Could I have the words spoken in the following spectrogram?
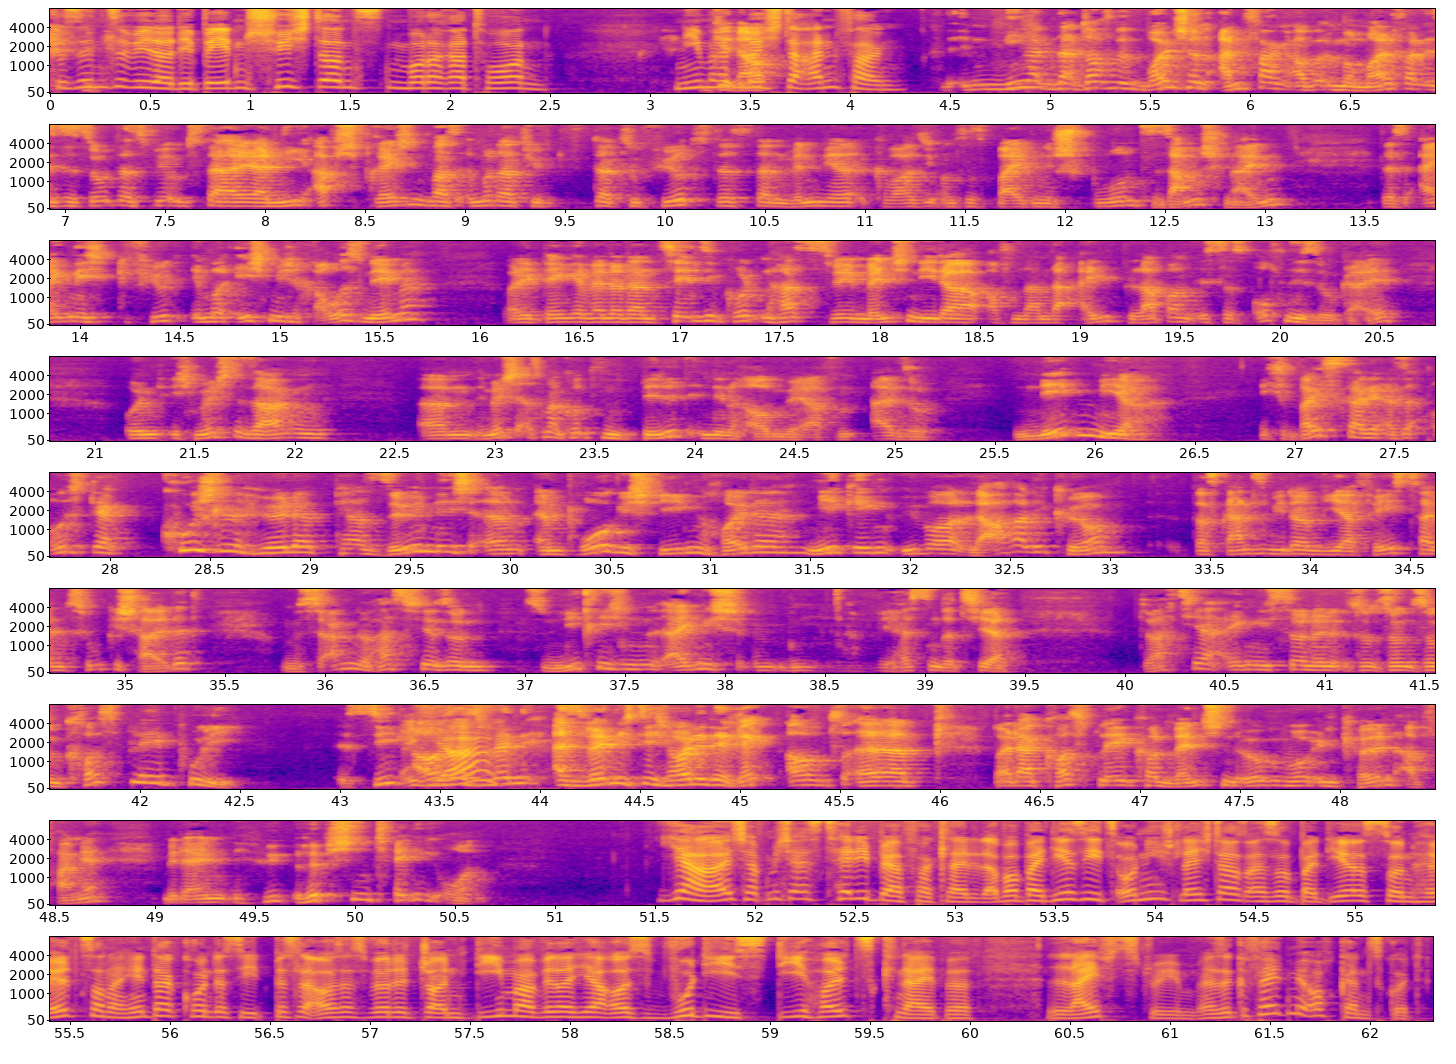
Da sind sie wieder, die beiden schüchternsten Moderatoren. Niemand genau. möchte anfangen. Niemand, na doch, wir wollen schon anfangen, aber im Normalfall ist es so, dass wir uns da ja nie absprechen, was immer dafür, dazu führt, dass dann, wenn wir quasi unsere beiden Spuren zusammenschneiden, dass eigentlich gefühlt immer ich mich rausnehme, weil ich denke, wenn du dann zehn Sekunden hast, zwei Menschen, die da aufeinander einplappern, ist das auch nicht so geil. Und ich möchte sagen, ähm, ich möchte erstmal kurz ein Bild in den Raum werfen. Also, neben mir ich weiß gar nicht, also aus der Kuschelhöhle persönlich ähm, emporgestiegen, heute mir gegenüber Lara Likör, das Ganze wieder via FaceTime zugeschaltet. Und muss sagen, du hast hier so einen, so einen niedlichen, eigentlich, wie heißt denn das hier? Du hast hier eigentlich so, eine, so, so, so einen Cosplay-Pulli. Es sieht aus, ja. als, wenn, als wenn ich dich heute direkt auf, äh, bei der Cosplay-Convention irgendwo in Köln abfange mit einem hü hübschen Teddy-Ohren. Ja, ich habe mich als Teddybär verkleidet, aber bei dir sieht es auch nicht schlecht aus. Also bei dir ist so ein hölzerner Hintergrund. Das sieht ein bisschen aus, als würde John Dee mal wieder hier aus Woodies die Holzkneipe livestreamen. Also gefällt mir auch ganz gut.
